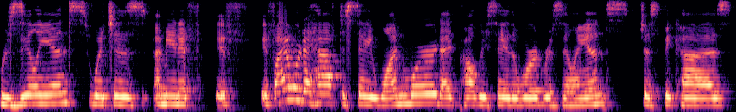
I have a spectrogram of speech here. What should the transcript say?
resilience which is i mean if if if i were to have to say one word i'd probably say the word resilience just because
